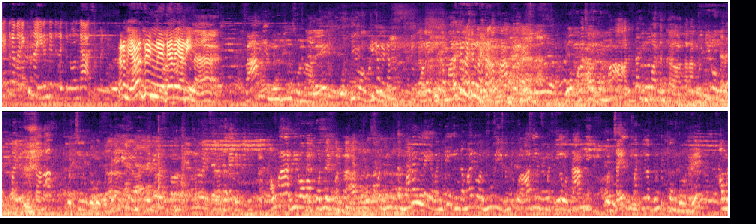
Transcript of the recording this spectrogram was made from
இருக்கிற வரைக்கும் நான் இருந்துட்டு இருக்கணும்னு தான் ஆசைப்படுறேன். Madam evergreen Devayani. ஃபேமிலி மூவின்னு சொன்னாலே ஒரு ஹீரோ வந்து குத்து கொலை இந்த மாதிரி ஓப்பனா சொல்ல போனோம்னா அதுக்கு தான் இம்பார்ட்டன்ட் தராங்க. ஒரு ஹீரோ வந்து கை இருக்கு. அவங்களால ஹீரோவா போர்ட்ரேட் பண்றாங்க. இந்த மனநிலையை வந்து இந்த மாதிரி ஒரு மூவி வந்து ஒரு ஆடியன்ஸ் மத்தியில ஒரு ஃபேமிலி ஒரு சைல்டு மத்தியில கொண்டு போகும்போது அவங்க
